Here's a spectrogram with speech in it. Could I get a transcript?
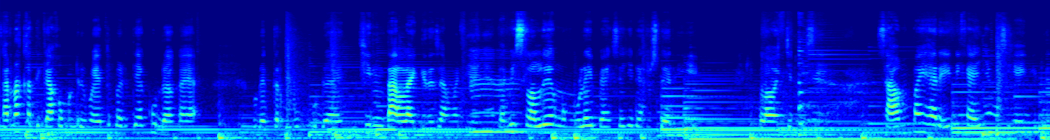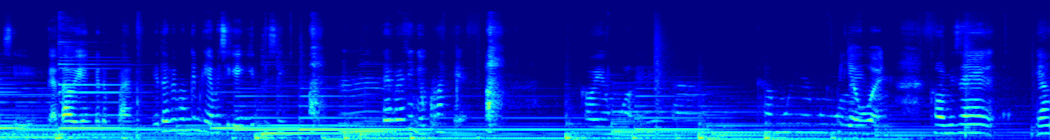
Karena ketika aku menerima itu berarti aku udah kayak udah terbuka udah cinta lah gitu sama dianya tapi selalu yang memulai biasanya harus dari lawan jenis sih. Sampai hari ini kayaknya masih kayak gitu sih. Nggak tahu yang ke depan. Ya tapi mungkin kayak masih kayak gitu sih. Hmm, tapi berarti nggak pernah kayak "Ah, kau yang mulai ah, kamu yang memulai. Kejauhan. kalau misalnya yang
